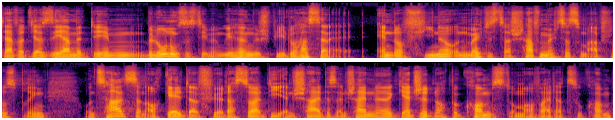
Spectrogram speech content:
da wird ja sehr mit dem Belohnungssystem im Gehirn gespielt. Du hast dann Endorphine und möchtest das schaffen, möchtest das zum Abschluss bringen und zahlst dann auch Geld dafür, dass du halt die entscheid das entscheidende Gadget noch bekommst, um auch weiterzukommen.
